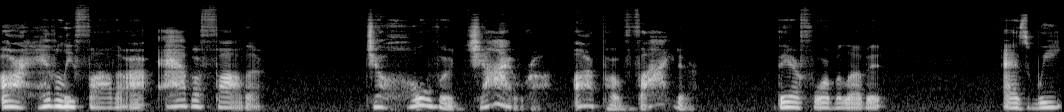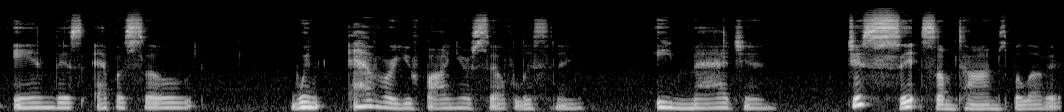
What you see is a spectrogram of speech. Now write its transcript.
our Heavenly Father, our Abba Father, Jehovah Jireh, our provider. Therefore, beloved, as we end this episode, whenever you find yourself listening, imagine. Just sit sometimes, beloved.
